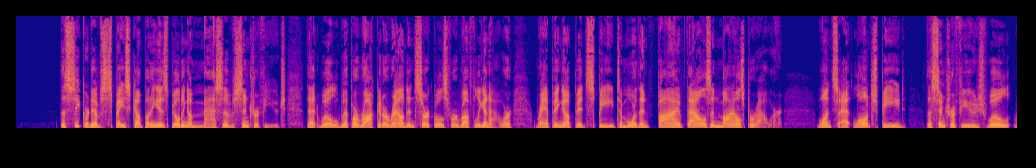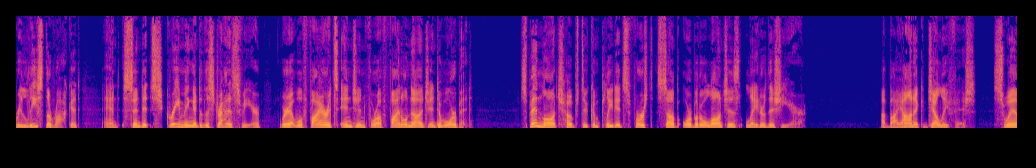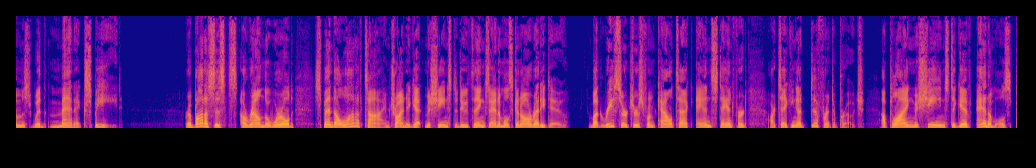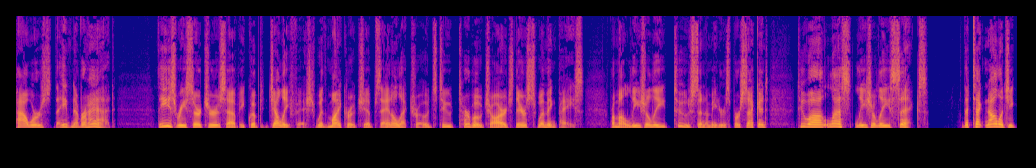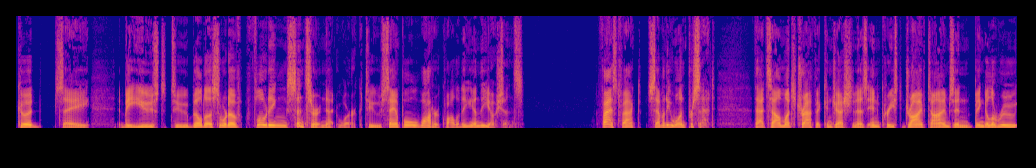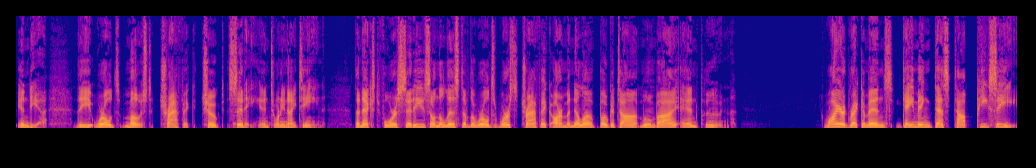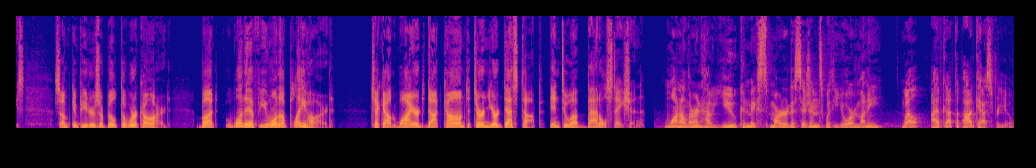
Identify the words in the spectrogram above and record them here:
The secretive space company is building a massive centrifuge that will whip a rocket around in circles for roughly an hour, ramping up its speed to more than 5,000 miles per hour. Once at launch speed, the centrifuge will release the rocket and send it screaming into the stratosphere, where it will fire its engine for a final nudge into orbit. Spin Launch hopes to complete its first suborbital launches later this year. A bionic jellyfish swims with manic speed. Roboticists around the world spend a lot of time trying to get machines to do things animals can already do. But researchers from Caltech and Stanford are taking a different approach applying machines to give animals powers they've never had. These researchers have equipped jellyfish with microchips and electrodes to turbocharge their swimming pace from a leisurely 2 centimeters per second to a less leisurely 6. The technology could, say, be used to build a sort of floating sensor network to sample water quality in the oceans. Fast fact 71%. That's how much traffic congestion has increased drive times in Bengaluru, India, the world's most traffic choked city in 2019. The next four cities on the list of the world's worst traffic are Manila, Bogota, Mumbai, and Pune. Wired recommends gaming desktop PCs. Some computers are built to work hard. But what if you want to play hard? Check out wired.com to turn your desktop into a battle station. Want to learn how you can make smarter decisions with your money? Well, I've got the podcast for you.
